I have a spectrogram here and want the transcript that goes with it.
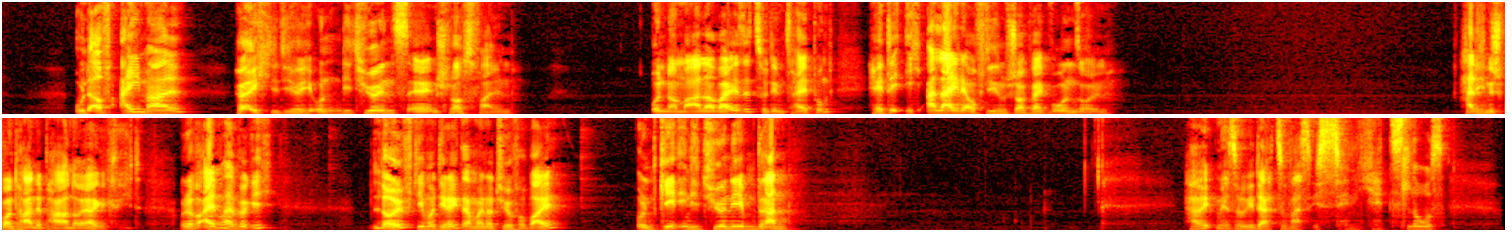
und auf einmal höre ich, höre ich unten die Tür ins, äh, ins Schloss fallen. Und normalerweise zu dem Zeitpunkt hätte ich alleine auf diesem Stockwerk wohnen sollen. Hatte ich eine spontane Paranoia gekriegt und auf einmal wirklich läuft jemand direkt an meiner Tür vorbei und geht in die Tür nebendran. Habe ich mir so gedacht, so was ist denn jetzt los?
